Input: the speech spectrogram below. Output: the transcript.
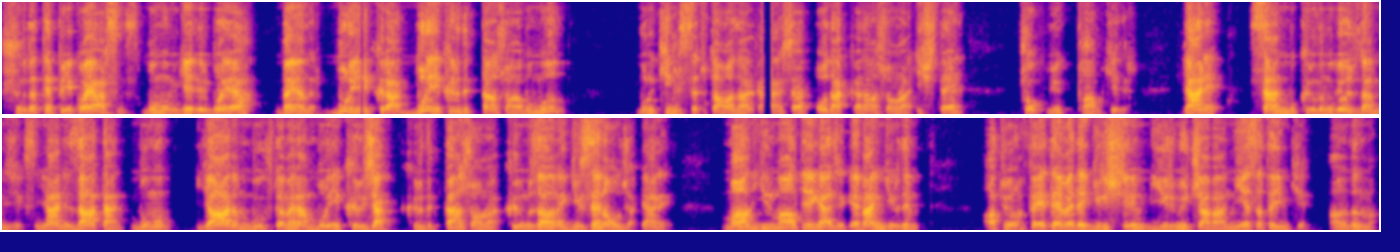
şurada tepeyi koyarsınız. Bu mum gelir buraya dayanır. Burayı kırar. Burayı kırdıktan sonra bu mum bunu kimse tutamaz arkadaşlar. O dakikadan sonra işte çok büyük pump gelir. Yani sen bu kırılımı gözlemleyeceksin. Yani zaten bu mum yarın muhtemelen burayı kıracak. Kırdıktan sonra kırmızı alana girse ne olacak? Yani mal 26'ya gelecek. E ben girdim atıyorum FTM'de giriş yerim 23 ya ben niye satayım ki? Anladın mı?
